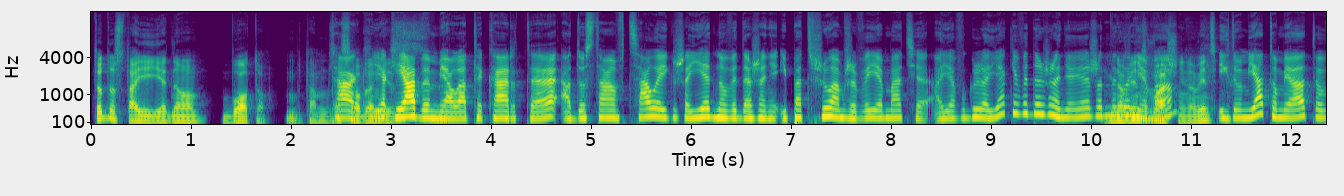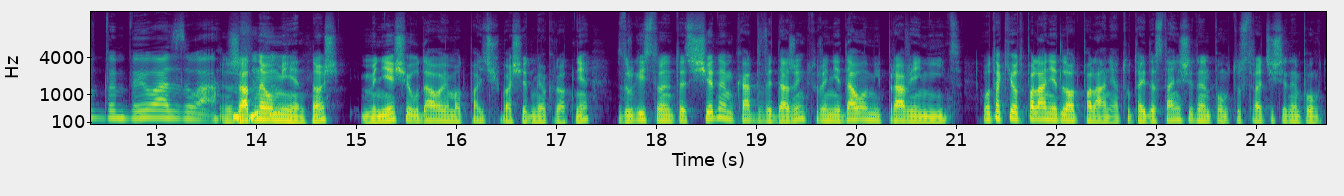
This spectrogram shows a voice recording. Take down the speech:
to dostaję jedno błoto. Tam tak, zasobem jak jest... ja bym miała tę kartę, a dostałam w całej grze jedno wydarzenie i patrzyłam, że wy je macie, a ja w ogóle jakie wydarzenia? Ja żadnego No więc nie mam. właśnie, no więc I gdybym ja to miała, to bym była zła. Żadna umiejętność. Mnie się udało ją odpalić chyba siedmiokrotnie. Z drugiej strony to jest siedem kart wydarzeń, które nie dało mi prawie nic. Bo takie odpalanie dla odpalania. Tutaj dostaniesz jeden punkt, tu stracisz jeden punkt,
